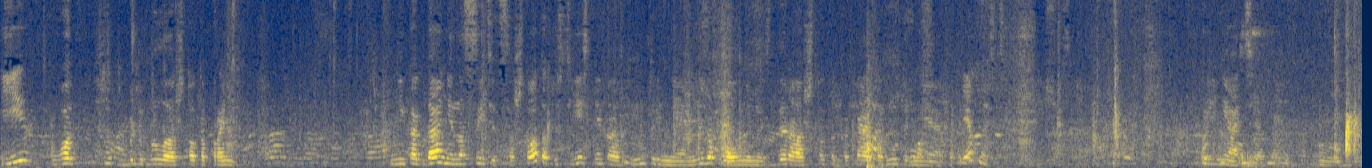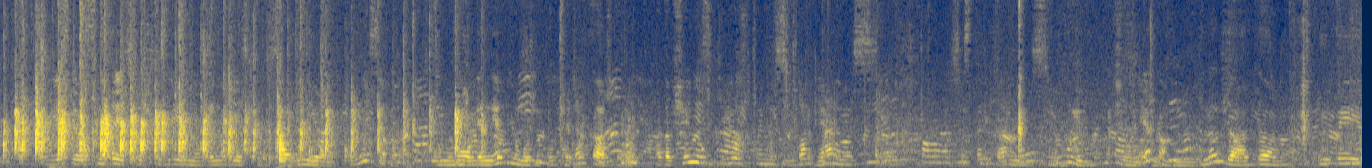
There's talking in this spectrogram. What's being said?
И вот тут было что-то про никогда не насытиться что-то, то есть есть некая внутренняя незаполненность, дыра, что-то, какая-то внутренняя потребность принятия. Если рассмотреть с точки зрения взаимодействия с миром, принципе, то энергию можно получать от каждого. От общения с девушками, с парнями, с, человеком. Ну да, да. И ты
